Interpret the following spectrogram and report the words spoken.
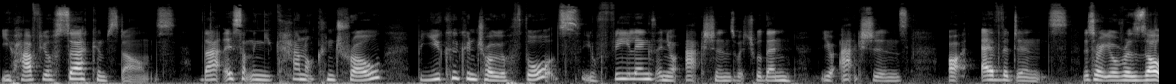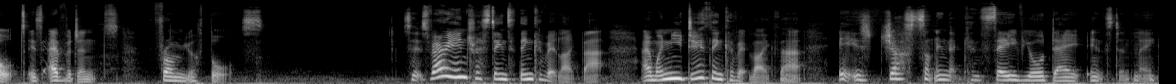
You have your circumstance that is something you cannot control, but you can control your thoughts, your feelings, and your actions, which will then, your actions are evidence, sorry, your result is evidence from your thoughts. So it's very interesting to think of it like that. And when you do think of it like that, it is just something that can save your day instantly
